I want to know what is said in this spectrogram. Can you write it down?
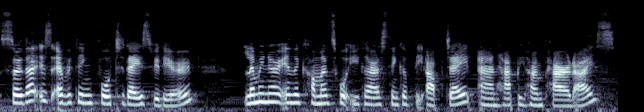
So that is everything for today's video. Let me know in the comments what you guys think of the update and Happy Home Paradise.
